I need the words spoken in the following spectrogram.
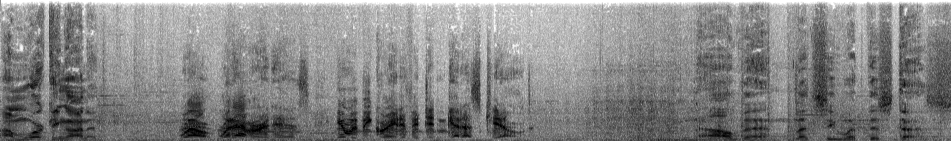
I'm working on it. Well, whatever it is, it would be great if it didn't get us killed. Now then, let's see what this does.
